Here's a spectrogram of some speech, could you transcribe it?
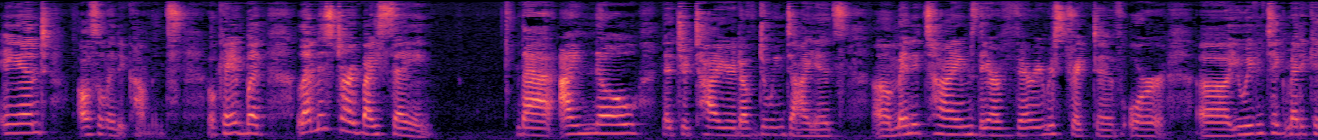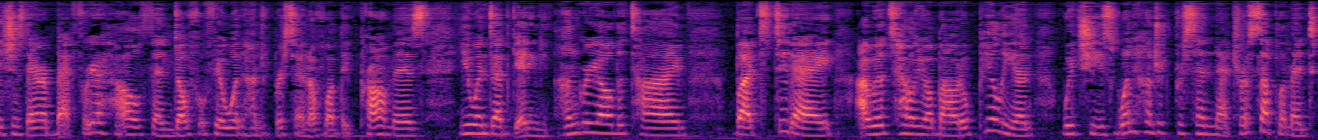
and also in the comments. Okay, but let me start by saying that I know that you're tired of doing diets. Uh, many times they are very restrictive or uh, you even take medications that are bad for your health and don't fulfill 100% of what they promise. You end up getting hungry all the time. But today I will tell you about Alpilean, which is 100% natural supplement,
